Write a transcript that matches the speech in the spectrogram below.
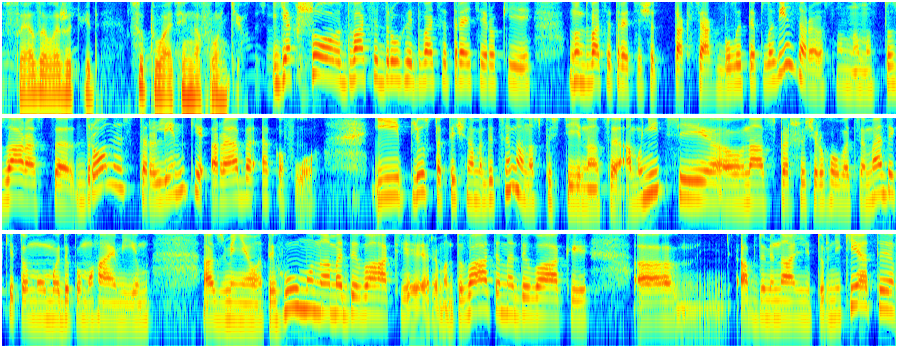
Все залежить від ситуації на фронті. Якщо 22-23 роки, ну 23 ще так сяк були тепловізори в основному, то зараз це дрони, старлінки, реби, екофло. І плюс тактична медицина у нас постійно це амуніції. У нас першочергово це медики, тому ми допомагаємо їм змінювати гуму на медиваки, ремонтувати медиваки, абдомінальні турнікети.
